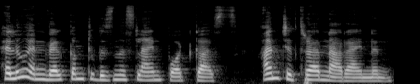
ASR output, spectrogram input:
Hello and welcome to Business Line Podcasts. I'm Chitra Narayanan.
